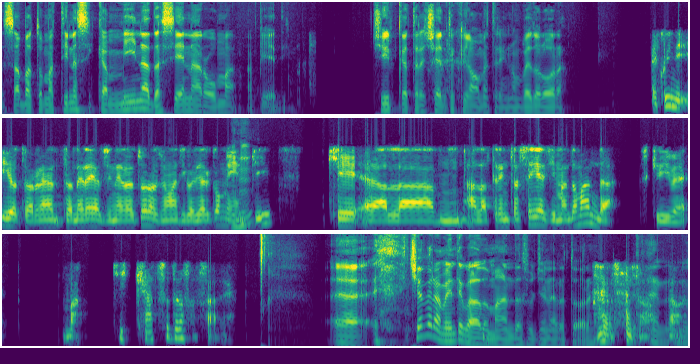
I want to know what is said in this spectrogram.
sabato mattina si cammina da Siena a Roma a piedi. Circa 300 km, non vedo l'ora. E quindi io tornerei al generatore automatico di argomenti. Mm-hmm che eh, alla, alla 36esima domanda scrive ma chi cazzo te lo fa fare? Eh, c'è veramente quella domanda sul generatore? no, eh, no.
